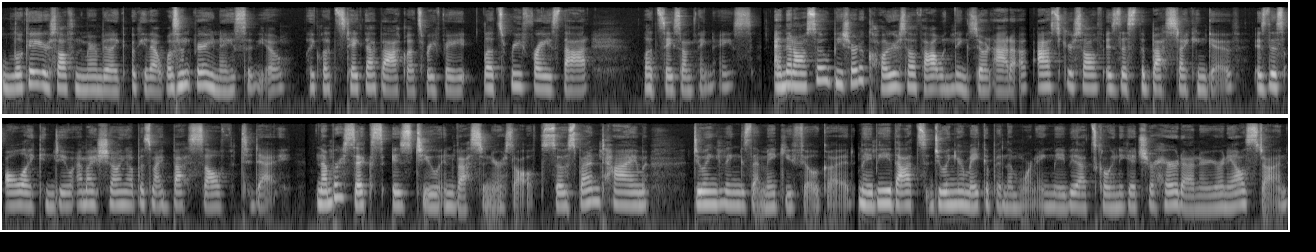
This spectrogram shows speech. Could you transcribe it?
Look at yourself in the mirror and be like, okay, that wasn't very nice of you. Like, let's take that back. Let's rephrase, let's rephrase that let's say something nice. And then also be sure to call yourself out when things don't add up. Ask yourself, is this the best I can give? Is this all I can do? Am I showing up as my best self today? Number six is to invest in yourself. So spend time doing things that make you feel good. Maybe that's doing your makeup in the morning. Maybe that's going to get your hair done or your nails done.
